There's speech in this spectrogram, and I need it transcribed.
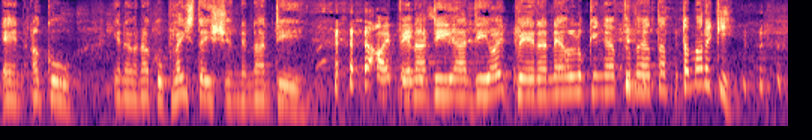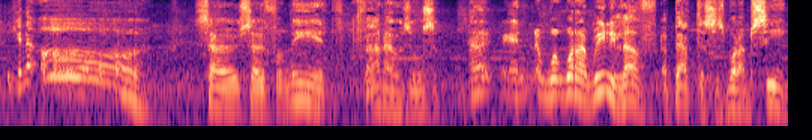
And Uncle, you know, and Uncle PlayStation and Auntie I and Auntie, Auntie iPad are now looking after the ta- tamariki. You know, oh, So, so for me, it, whānau is awesome. Uh, and what, what I really love about this is what I'm seeing.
